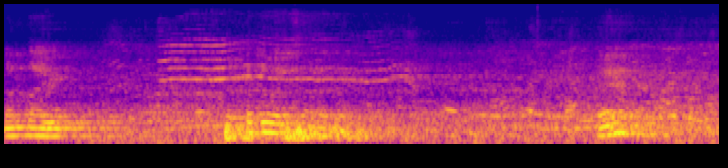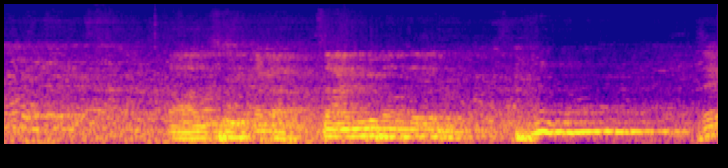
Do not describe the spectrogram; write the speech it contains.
നന്നായി. പെട്ടെന്ന് വരച്ചാണല്ലോ ഏ? ആ ശരി കണ്ട? സാന്തി വന്നിരുന്നു. ഏ?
